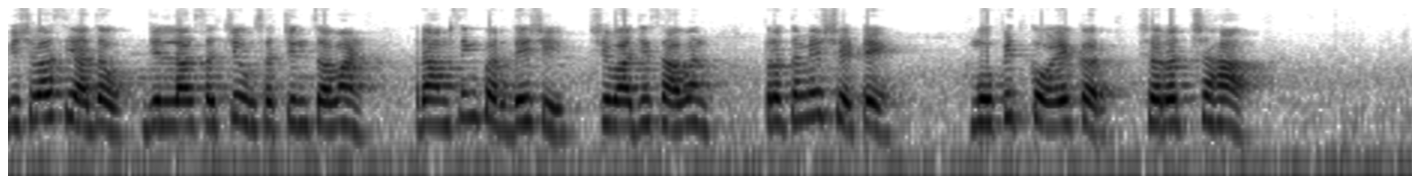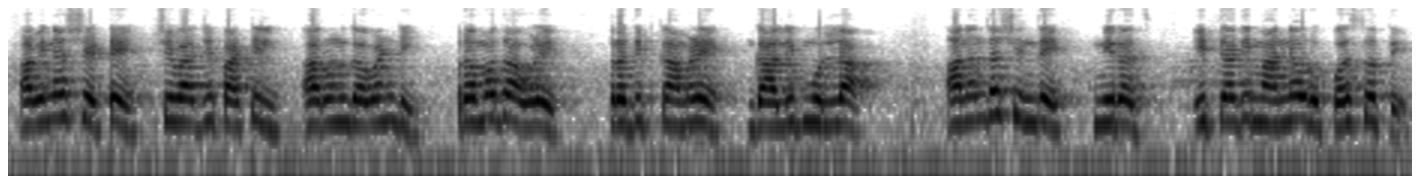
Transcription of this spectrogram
विश्वास यादव जिल्हा सचिव सचिन चव्हाण रामसिंग परदेशी शिवाजी सावंत प्रथमेश शेटे मोफित कोळेकर शरद शहा अविनाश शेटे शिवाजी पाटील अरुण गवंडी प्रमोद आवळे प्रदीप कांबळे गालिब मुल्ला आनंद शिंदे मिरज इत्यादी मान्यवर उपस्थित होते.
